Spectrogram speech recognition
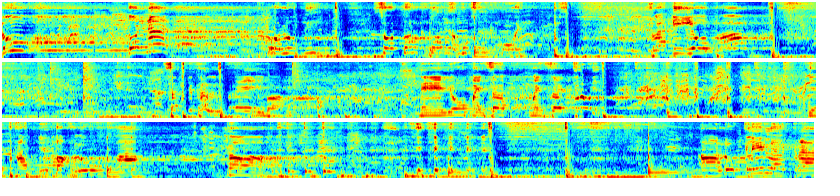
ลูกตัวหน้าโอ้ลูกนี้โสดต้นขโมยกับมุกเสือขโมยสวัสดีโยมพองสักกะทันเพลงบอง แน่โยไม่เสิร์ชไม่เสิร์ชกลุยอย่าเท่านี้บอกลูกครับก็อ๋อลูกกลิ้นเลิกตรา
